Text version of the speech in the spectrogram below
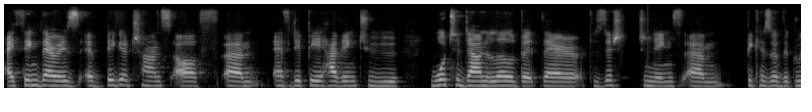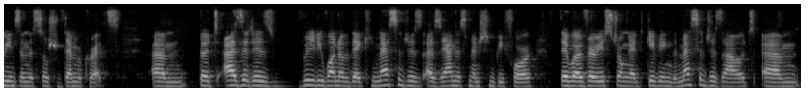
I think there is a bigger chance of um, FDP having to water down a little bit their positionings um, because of the Greens and the Social Democrats. Um, but as it is really one of their key messages, as Janis mentioned before, they were very strong at giving the messages out. Um,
